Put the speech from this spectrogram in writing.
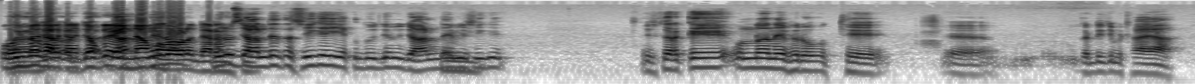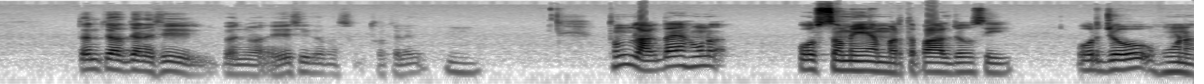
ਉਹੀ ਮੈਂ ਗੱਲ ਕਰ ਕਿਉਂਕਿ ਇੰਨਾ ਮਾਹੌਲ ਗਰਮ ਉਹ ਸੀ। ਜਾਣਦੇ ਤਾਂ ਸੀਗੇ ਹੀ ਇੱਕ ਦੂਜੇ ਨੂੰ ਜਾਣਦੇ ਵੀ ਸੀਗੇ। ਇਸ ਕਰਕੇ ਉਹਨਾਂ ਨੇ ਫਿਰ ਉਹ ਉੱਥੇ ਅਹ, ਗੱਡੀ 'ਚ ਬਿਠਾਇਆ। ਤਿੰਨ ਚਾਰ ਜਣੇ ਸੀ ਪੰਜਵਾਂ ਇਹ ਸੀਗਾ ਬਸ ਉੱਥੋਂ ਚਲੇ ਗਏ। ਤੁਹਾਨੂੰ ਲੱਗਦਾ ਹੈ ਹੁਣ ਉਸ ਸਮੇਂ ਅਮਰਤਪਾਲ ਜੋ ਸੀ ਔਰ ਜੋ ਹੁਣ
